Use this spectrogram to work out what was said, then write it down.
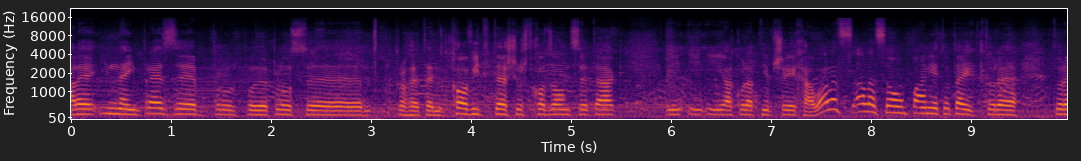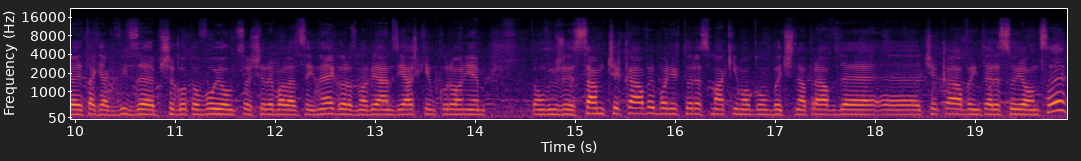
ale inne imprezy plus e, trochę ten COVID też już wchodzący, tak? I, i, i akurat nie przyjechało, ale, ale są panie tutaj, które, które tak jak widzę przygotowują coś rewelacyjnego. Rozmawiałem z Jaśkiem Kuroniem, to mówił, że jest sam ciekawy, bo niektóre smaki mogą być naprawdę e, ciekawe, interesujące.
